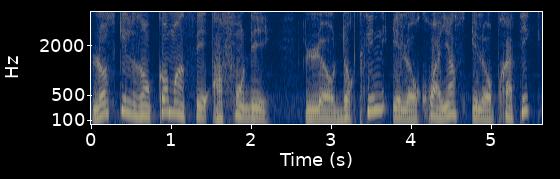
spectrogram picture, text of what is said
lorsqu'ils ont commencé à fonder leur doctrine et leurs croyances et leurs pratiques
